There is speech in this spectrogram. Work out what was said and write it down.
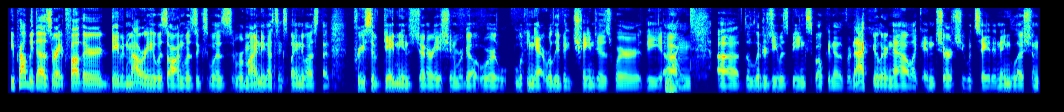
He probably does, right? Father David Maurer, he was on, was was reminding us and explaining to us that priests of Damien's generation were go, were looking at really big changes where the um, Right. uh, the liturgy was being spoken in the vernacular now. Like in church, you would say it in English, and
